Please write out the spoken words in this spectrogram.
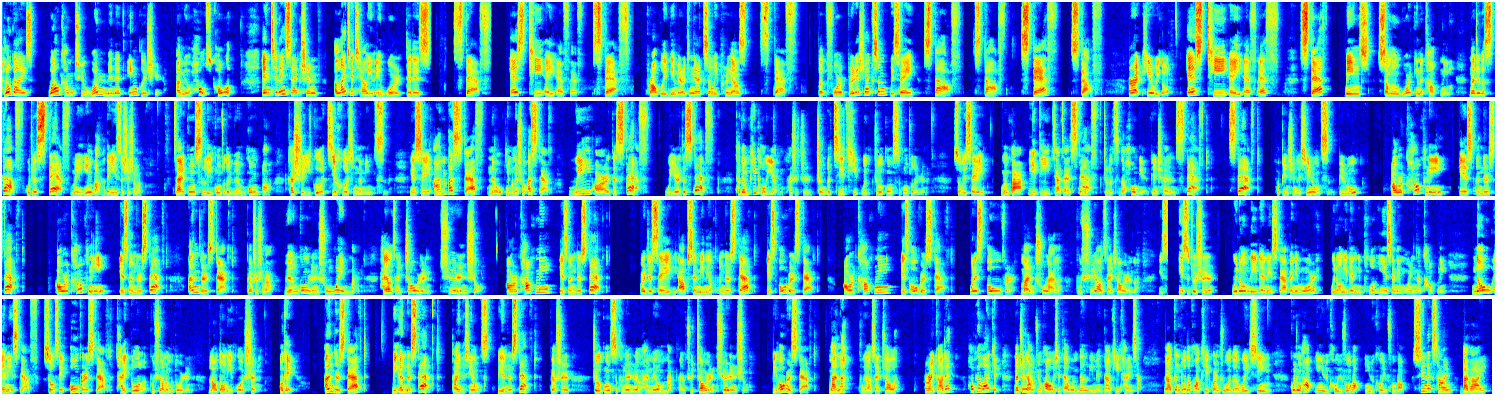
Hello, guys. Welcome to One Minute English here. I'm your host, Cola. In today's section, I'd like to tell you a word that is staff. S T A F F. Staff. Probably the American accent we pronounce staff. But for a British accent, we say staff. Staff. Staff. Staff. Alright, here we go. S T A F F. Staff means someone working in a company. 那这个 staff 或者 staff 美音啊，它的意思是什么？在公司里工作的员工啊，它是一个集合型的名词。你 say I'm a staff，no，你不能说 a staff。We are the staff. We are the staff. 它跟 people 一样，它是指整个集体为这个公司工作的人。So we say 我们把 ed 加在 staff 这个词的后面，变成 staffed，staffed，它变成一个形容词。比如 Our company is understaffed. Our company is understaffed. Understaffed 表示什么？员工人数未满，还要再招人，缺人手。Our company is understaffed. Or just say the opposite meaning of understaffed is overstaffed. Our company is overstaffed. What is over？满出来了，不需要再招人了。意思意思就是 we don't need any staff anymore. We don't need any employees anymore in the company No any staff, so say overstaffed 太多了，不需要那么多人，劳动力过剩。OK, understaffed, be understaffed 当一个形容词，be understaffed 表示这个公司可能人还没有满，还要去招人，缺人手。Be overstaffed 满了，不要再招了。All right, got it? Hope you like it. 那这两句话我写在文本里面，大家可以看一下。那更多的话可以关注我的微信。公众号英语口语风暴，英语口语风暴。See you next time. Bye bye.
